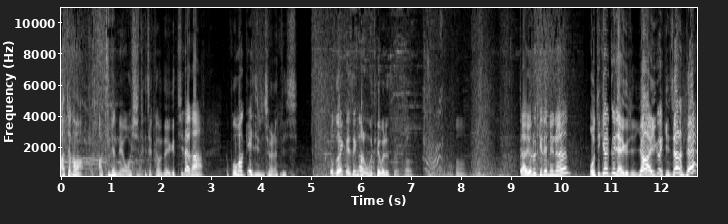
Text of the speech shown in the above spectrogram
아, 잠깐만. 아, 죽였네. 오, 씨, 나 잠깐만. 나 이거 치다가, 그 보막 깨지는 줄 알았는데, 씨. 또 거기까지 생각을 못 해버렸어. 어. 어. 자, 요렇게 되면은, 어떻게 할 거냐, 이거지? 야, 이거 괜찮은데?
